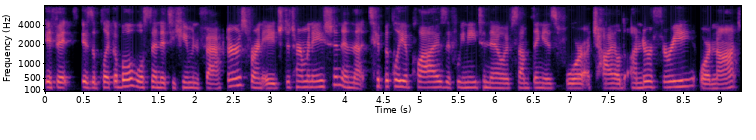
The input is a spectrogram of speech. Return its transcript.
if it is applicable, we'll send it to human factors for an age determination. And that typically applies if we need to know if something is for a child under three or not,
